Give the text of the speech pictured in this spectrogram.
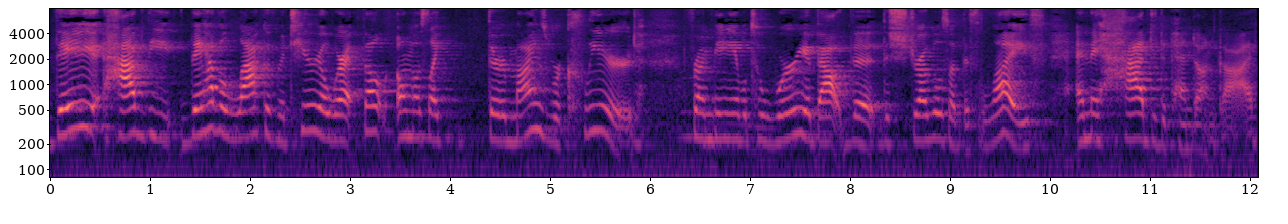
they have the they have a lack of material where it felt almost like their minds were cleared from being able to worry about the, the struggles of this life, and they had to depend on God.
